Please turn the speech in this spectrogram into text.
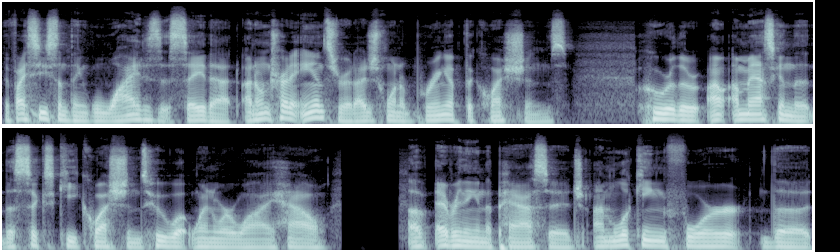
if I see something, why does it say that? I don't try to answer it. I just want to bring up the questions. Who are the, I'm asking the, the six key questions who, what, when, where, why, how of everything in the passage. I'm looking for the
